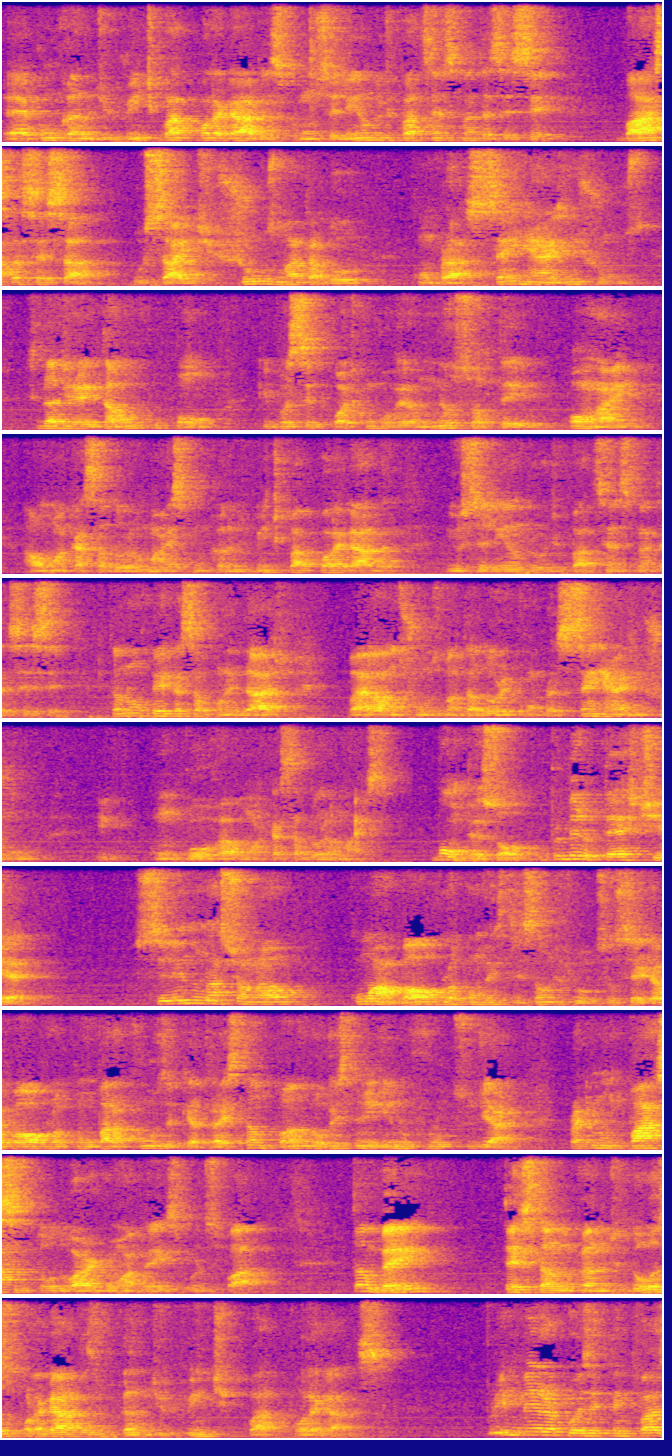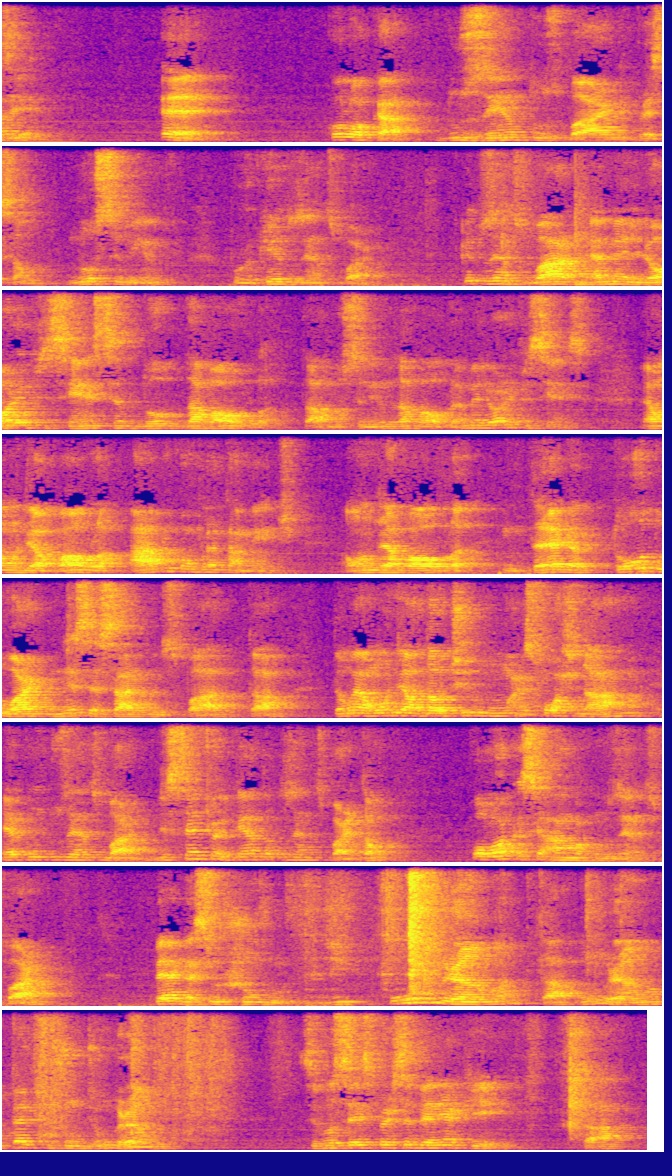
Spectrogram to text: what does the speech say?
é, com cano de 24 polegadas, com um cilindro de 450cc, basta acessar o site Chumos Matador, comprar 100 reais em chumos, te dá direito a um cupom que você pode concorrer no meu sorteio online a uma caçadora a mais com cano de 24 polegadas e o cilindro de 450cc. Então não perca essa oportunidade, vai lá no Chumos Matador e compra 100 reais em chumbo e concorra a uma caçadora a mais. Bom pessoal, o primeiro teste é cilindro nacional com a válvula com restrição de fluxo, ou seja, a válvula com um parafuso aqui atrás tampando ou restringindo o fluxo de ar, para que não passe todo o ar de uma vez por disparo. Também testando o cano de 12 polegadas e o cano de 24 polegadas. Primeira coisa que tem que fazer é colocar 200 bar de pressão no cilindro. Por que 200 bar? Porque 200 bar é a melhor eficiência do, da válvula, tá? do cilindro da válvula, é a melhor eficiência. É onde a válvula abre completamente, onde a válvula entrega todo o ar necessário para o disparo, tá? Então é onde ela dá o tiro mais forte da arma, é com 200 bar, de 180 a 200 bar. Então coloca-se a arma com 200 bar, pega-se o chumbo de 1 grama, tá? 1 grama, pega-se o chumbo de 1 grama. Se vocês perceberem aqui, tá?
